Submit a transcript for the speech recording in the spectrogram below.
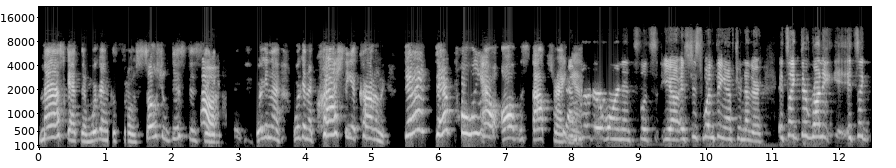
mask at them. We're gonna throw social distancing. Oh. We're gonna we're gonna crash the economy. They're they're pulling out all the stops right yeah, now. murder hornets let's yeah it's just one thing after another it's like they're running it's like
